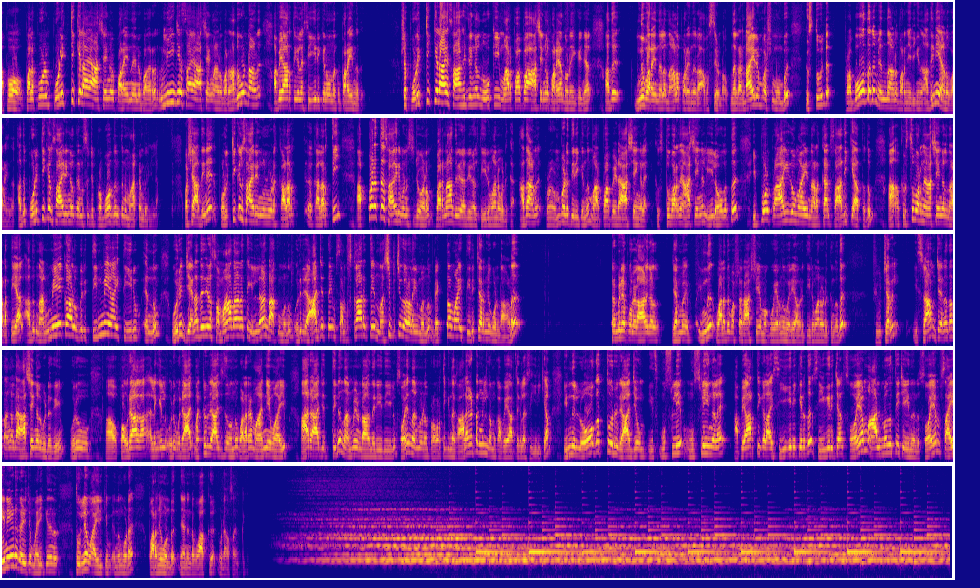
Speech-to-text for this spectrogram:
അപ്പോൾ പലപ്പോഴും പൊളിറ്റിക്കലായ ആശയങ്ങൾ പറയുന്നതിന് പകരം റിലീജിയസ് ആയ ആശയങ്ങളാണ് പറയുന്നത് അതുകൊണ്ടാണ് അഭയാർത്ഥികളെ സ്വീകരിക്കണമെന്നൊക്കെ പറയുന്നത്. പക്ഷെ പൊളിറ്റിക്കലായ സാഹചര്യങ്ങൾ നോക്കി മാർപ്പാപ്പ ആശയങ്ങൾ പറയാൻ തുടങ്ങിക്കഴിഞ്ഞാൽ അത് ഇന്ന് പറയുന്നില്ല നാളെ പറയുന്ന ഒരു അവസ്ഥയുണ്ടാവും. എന്നാൽ രണ്ടായിരം വർഷം മുമ്പ് ക്രിസ്തുവിന്റെ പ്രബോധനം എന്താണ് പറഞ്ഞിരിക്കുന്നത്. അതിനെയാണ് പറയുന്നത്. അത് പൊളിറ്റിക്കൽ സാഹചര്യങ്ങൾക്കനുസരിച്ച് പ്രബോധനത്തിന് മാറ്റം വരില്ല. പക്ഷേ അതിനെ പൊളിറ്റിക്കൽ സാഹചര്യങ്ങളിലൂടെ കളർ കലർത്തി അപ്പോഴത്തെ സാഹചര്യം അനുസരിച്ച് വേണം ഭരണാധികാരികൾ തീരുമാനമെടുക്കാൻ. അതാണ് മുമ്പെടുത്തിരിക്കുന്നത് മാർപ്പാപ്പയുടെ ആശയങ്ങളെ. ക്രിസ്തു പറഞ്ഞ ആശയങ്ങൾ ഈ ലോകത്ത് ഇപ്പോൾ പ്രായോഗികമായി നടക്കാൻ സാധിക്കാത്തതും ക്രിസ്തു പറഞ്ഞ ആശയങ്ങൾ നടത്തിയാൽ അത് നന്മയേക്കാൾ ഉപരി തിന്മയായി തീരും എന്നും ഒരു ജനതയുടെ സമാധാനത്തെ ഇല്ലാണ്ടാക്കുമെന്നും ഒരു രാജ്യത്തെയും സംസ്കാരത്തെയും നശിപ്പിച്ചു കളയുമെന്നും വ്യക്തമായി തിരിച്ചറിഞ്ഞുകൊണ്ടാണ് ട്രംപിനെ പോലുള്ള ആളുകൾ ജർമ്മനി ഇന്ന് വലതുപക്ഷ രാഷ്ട്രീയമൊക്കെ ഉയർന്നു വരിക അവർ തീരുമാനമെടുക്കുന്നത്. ഫ്യൂച്ചറിൽ ഇസ്ലാം ജനത തങ്ങളുടെ ആശയങ്ങൾ വിടുകയും ഒരു പൗരാ അല്ലെങ്കിൽ ഒരു മറ്റൊരു രാജ്യത്ത് നിന്ന് വളരെ മാന്യമായും ആ രാജ്യത്തിന് നന്മയുണ്ടാകുന്ന രീതിയിലും സ്വയം നന്മയുടെ പ്രവർത്തിക്കുന്ന കാലഘട്ടങ്ങളിൽ നമുക്ക് അഭയാർത്ഥികളെ സ്വീകരിക്കാം. ഇന്ന് ലോകത്തൊരു രാജ്യവും മുസ്ലിം മുസ്ലിങ്ങളെ അഭയാർത്ഥികളായി സ്വീകരിക്കരുത്. സ്വീകരിച്ചാൽ സ്വയം ആത്മഹത്യ ചെയ്യുന്നതിന് സ്വയം സൈനൈഡ് കഴിച്ച് മരിക്കുന്നതിന് തുല്യമായിരിക്കും എന്നും കൂടെ പറഞ്ഞുകൊണ്ട് ഞാൻ എന്റെ വാക്കുകൾ ഇവിടെ അവസാനിപ്പിക്കും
